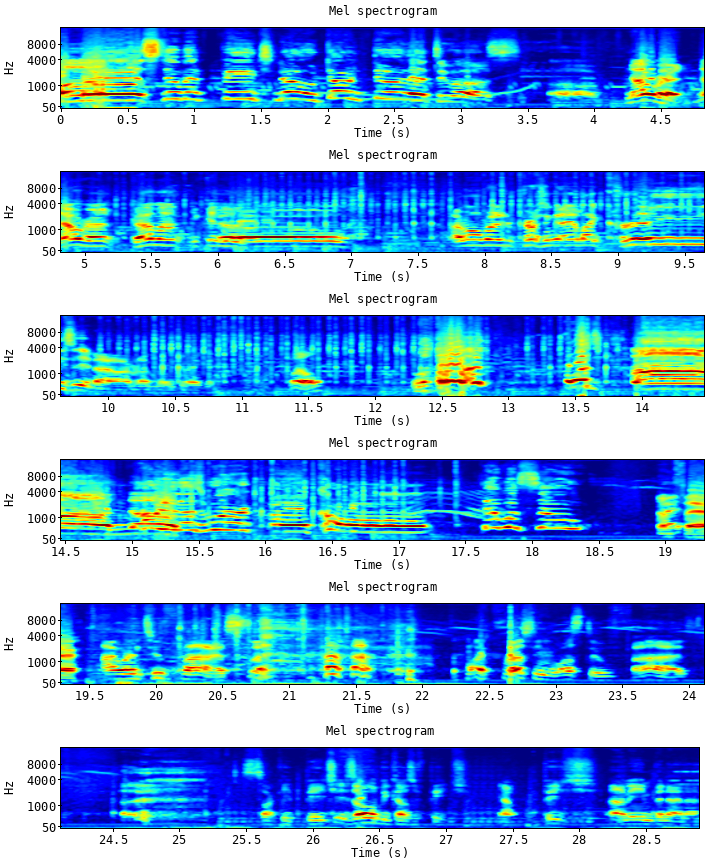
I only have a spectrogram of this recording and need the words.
Oh. no! Stupid Peach! No, don't do that to us! Oh, Now run! Now run! Come on, you can do it! Go! I'm already pressing A like crazy. No, I'm not going to make it. Well. What? What? Ah, no! How did this work? Oh, come on! That was so... Unfair. I went too fast. My pressing was too fast. Sucky Peach. It's all because of Peach. Yeah. Peach, I mean banana.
